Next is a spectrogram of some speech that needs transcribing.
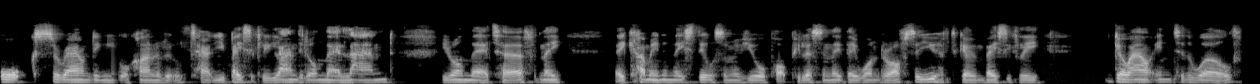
orcs surrounding your kind of little town. You basically landed on their land. You're on their turf, and they they come in and they steal some of your populace and they, they wander off. So you have to go and basically go out into the world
